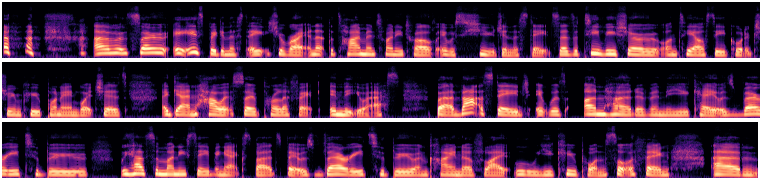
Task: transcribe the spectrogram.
um, so it is big in the States, you're right. And at the time in 2012, it was huge in the States. There's a TV show on TLC called Extreme Couponing, which is, again, how it's so prolific in the US. But at that stage, it was unheard of in the UK. It was very taboo. We had some money saving experts, but it was very taboo and kind of like, "ooh, you coupon" sort of thing. Um,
